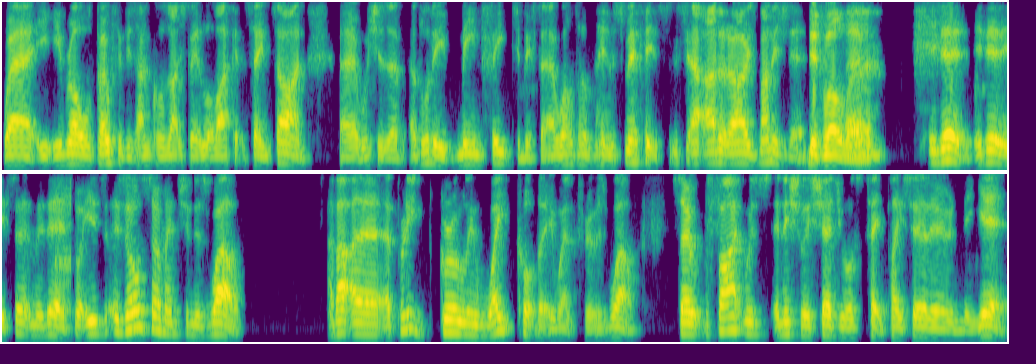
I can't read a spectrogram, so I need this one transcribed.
where he, he, rolled both of his ankles. Actually, it looked like at the same time, uh, which is a, a, bloody mean feat. To be fair, well done, Liam Smith. It's I don't know how he's managed it. Did well there. Um, he did. He did. He certainly did. But he's, he's also mentioned as well about a, a pretty grueling weight cut that he went through as well. So the fight was initially scheduled to take place earlier in the year,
